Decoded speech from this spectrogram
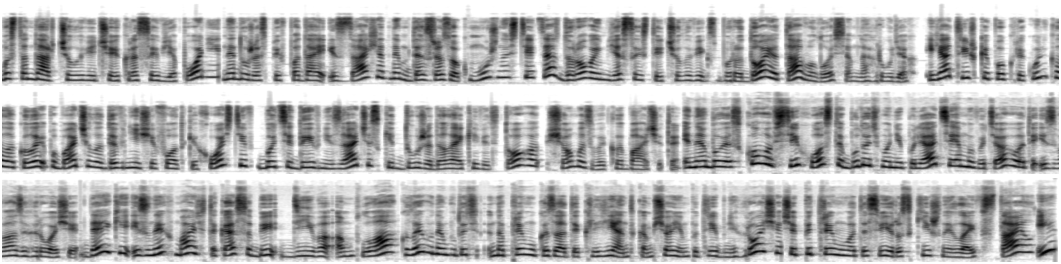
бо стандарт чоловічої краси в Японії не дуже співпадає із західним, де зразок мужності це здоровий м'ясистий чоловік з бородою та волоссям на грудях. І я трішки покрикунькала, коли побачила дивніші фотки хостів, бо ці дивні зачіски дуже далекі від того, що ми звикли бачити. І не обов'язково всі хости будуть маніпуляціями витягувати із із вас гроші. Деякі із них мають таке собі діва амплуа, коли вони будуть напряму казати клієнткам, що їм потрібні гроші, щоб підтримувати свій розкішний лайфстайл. І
